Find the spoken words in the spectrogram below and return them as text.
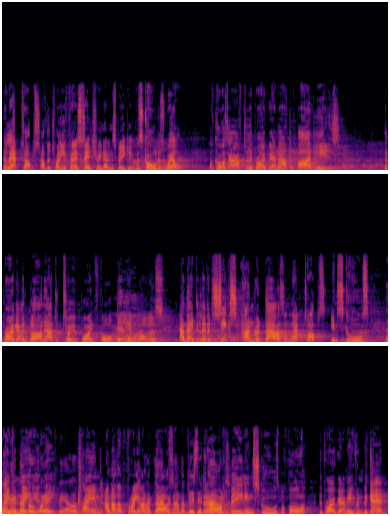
The laptops of the 21st century, Madam Speaker, it was called as well. Of course, after the program, after five years, the program had blown out to $2.4 billion and they delivered 600,000 laptops in schools. The they conveniently claimed another 300,000 like another visit that had already been in schools before the program even began.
